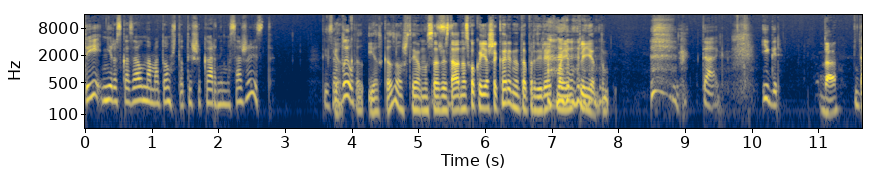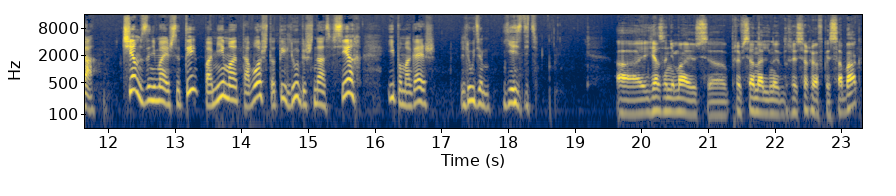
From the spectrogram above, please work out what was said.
Ты не рассказал нам о том, что ты шикарный массажист. Ты забыл? Я, я сказал, что я массажист. А насколько я шикарен, это определяет моим клиентам. Так, Игорь. Да. Да. Чем занимаешься ты, помимо того, что ты любишь нас всех и помогаешь людям ездить? А, я занимаюсь э, профессиональной дрессировкой собак,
